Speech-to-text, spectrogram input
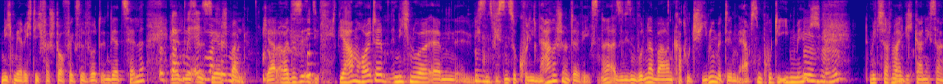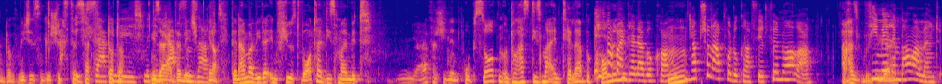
nicht mehr richtig verstoffwechselt wird in der Zelle. Äh, das ist sehr spannend. Ja, aber das wir haben heute nicht nur, ähm, wir, sind, wir sind so kulinarisch unterwegs, ne? Also diesen wunderbaren Cappuccino mit dem Erbsenproteinmilch. Milch darf man eigentlich gar nicht sagen, glaube ich. Milch ist ein geschütztes Ich sag doch, doch. Milch mit Wir sagen einfach Milch. Genau. Dann haben wir wieder Infused Water, diesmal mit ja, verschiedenen Obstsorten. Und du hast diesmal einen Teller Ich bekommen. habe einen Teller bekommen. Ich habe schon abfotografiert für Nora. Ach, also, Female ja. Empowerment.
